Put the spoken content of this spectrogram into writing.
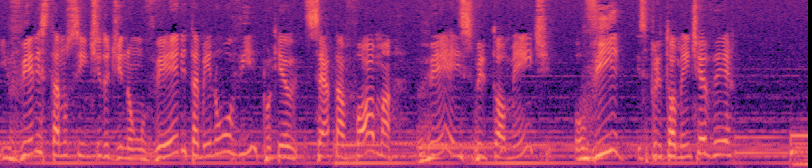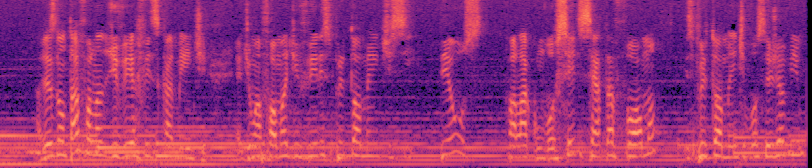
E ver está no sentido de não ver e também não ouvir, porque de certa forma, ver espiritualmente, ouvir espiritualmente é ver. Às vezes não está falando de ver fisicamente, é de uma forma de ver espiritualmente. Se Deus falar com você, de certa forma, espiritualmente você já viu.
